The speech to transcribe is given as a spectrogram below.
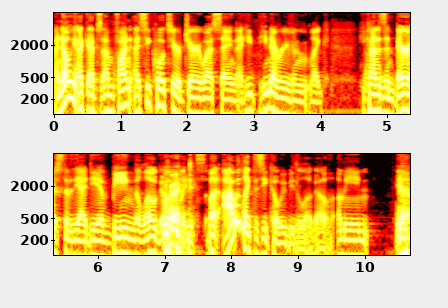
I know he. I, am fine. I see quotes here of Jerry West saying that he he never even like he kind of is embarrassed of the idea of being the logo. Right. Like it's, but I would like to see Kobe be the logo. I mean, Yeah.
